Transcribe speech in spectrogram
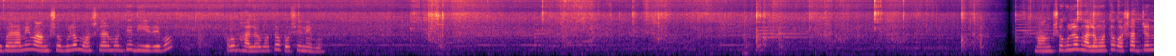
এবার আমি মাংসগুলো মশলার মধ্যে দিয়ে দেব ও ভালো মতো কষে নেব। মাংসগুলো ভালো মতো কষার জন্য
